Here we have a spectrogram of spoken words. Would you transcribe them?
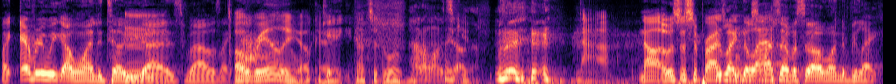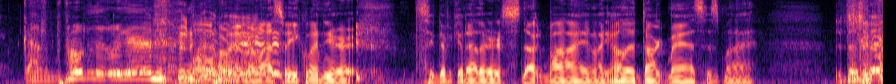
Like every week, I wanted to tell you Mm. guys, but I was like, Oh, "Ah, really? Okay. That's adorable. I don't want to tell you. them. Nah. No, it was a surprise. It's like the last it. episode, I wanted to be like, guys, I'm proposing this weekend. well, remember last week when your significant other snuck by and like, oh, the dark mass is my. Just, just ignore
